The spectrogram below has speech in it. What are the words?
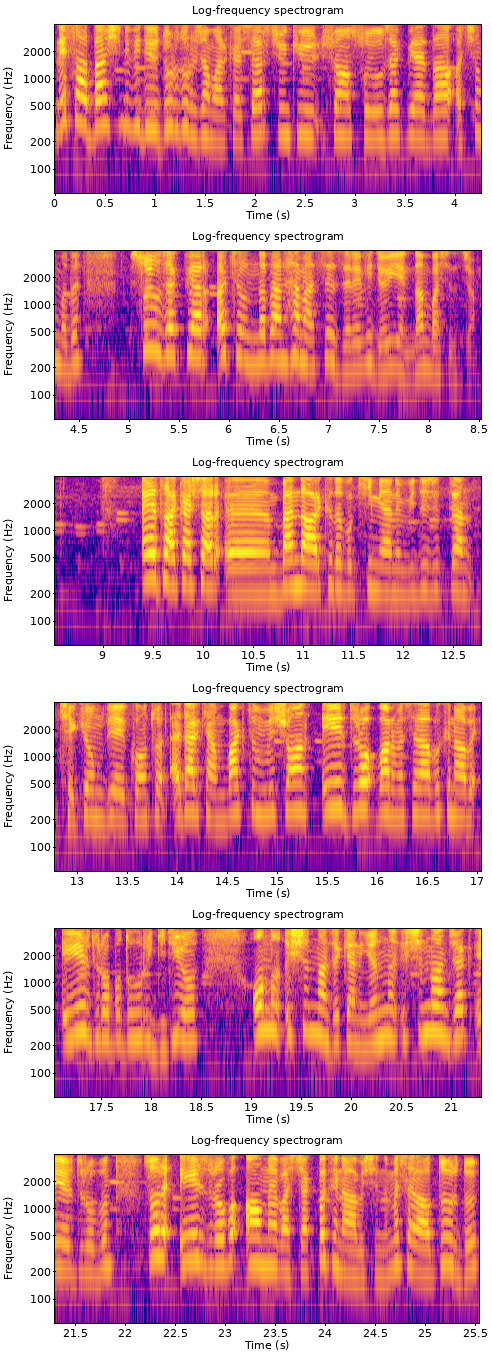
Neyse abi ben şimdi videoyu durduracağım arkadaşlar. Çünkü şu an soyulacak bir yer daha açılmadı. Soyulacak bir yer açıldığında ben hemen sizlere videoyu yeniden başlatacağım. Evet arkadaşlar e, ben de arkada bakayım yani video cidden çekiyor diye kontrol ederken baktım ve şu an airdrop var mesela bakın abi airdrop'a doğru gidiyor. Onunla ışınlanacak yani yanına ışınlanacak airdrop'un sonra airdrop'u almaya başlayacak. Bakın abi şimdi mesela durdu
